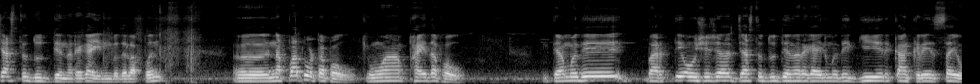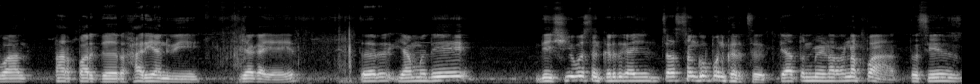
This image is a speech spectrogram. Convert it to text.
जास्त दूध देणाऱ्या गायींबद्दल आपण नफा तोटा पाहू किंवा फायदा पाहू. त्यामध्ये भारतीय वंशाच्या जास्त दूध देणाऱ्या गायींमध्ये गीर कांक्रेज सैवाल थारपारकर हरियाणवी या गायी आहेत. तर यामध्ये देशी व संकरित गायींचा संगोपन खर्च त्यातून मिळणारा नफा तसेच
